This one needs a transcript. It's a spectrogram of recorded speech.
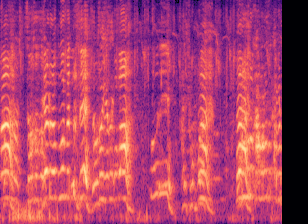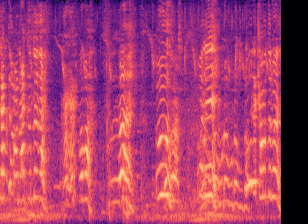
Ah, ya udah buat betul sih. যাও যাও যাও Bapak, bapak ni. আরে সব Ah, ah, kamu dak dak dak tu dah. Bapak. Ah, uh, bapak উড়ো উড়ো mas.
